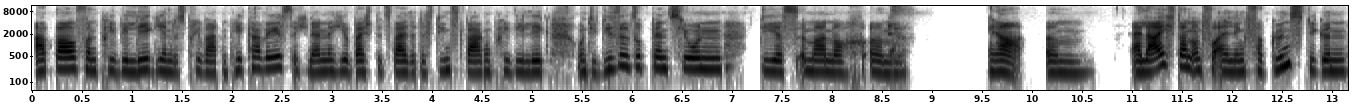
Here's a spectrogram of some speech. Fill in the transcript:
Abbau von Privilegien des privaten PKWs. Ich nenne hier beispielsweise das Dienstwagenprivileg und die Dieselsubventionen, die es immer noch ähm, ja, ähm, erleichtern und vor allen Dingen vergünstigen,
